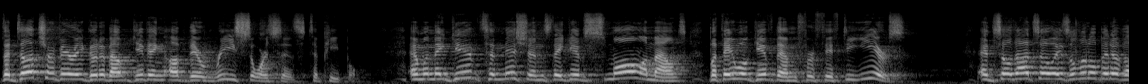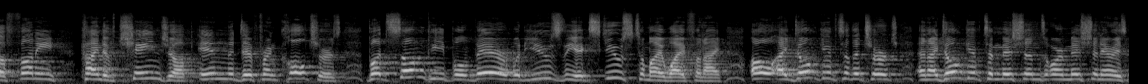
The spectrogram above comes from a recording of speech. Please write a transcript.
The Dutch are very good about giving of their resources to people. And when they give to missions, they give small amounts, but they will give them for 50 years. And so that's always a little bit of a funny kind of change up in the different cultures. But some people there would use the excuse to my wife and I oh, I don't give to the church and I don't give to missions or missionaries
